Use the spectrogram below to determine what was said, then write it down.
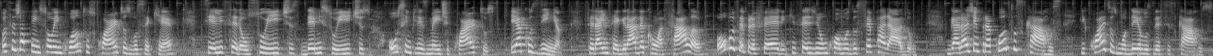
Você já pensou em quantos quartos você quer? Se eles serão suítes, demi-suítes ou simplesmente quartos? E a cozinha? Será integrada com a sala? Ou você prefere que seja um cômodo separado? Garagem para quantos carros e quais os modelos desses carros?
